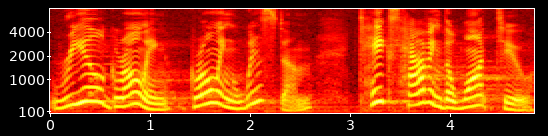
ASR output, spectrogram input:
Real growing, growing wisdom takes having the want to,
